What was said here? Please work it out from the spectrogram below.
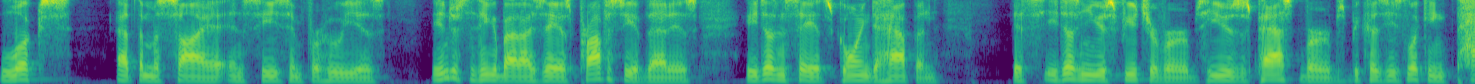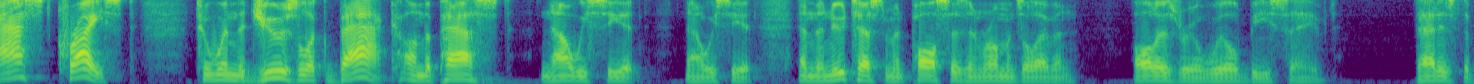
looks at the Messiah and sees him for who he is. The interesting thing about Isaiah's prophecy of that is he doesn't say it's going to happen. It's, he doesn't use future verbs, he uses past verbs because he's looking past Christ to when the Jews look back on the past. Now we see it. Now we see it. And the New Testament, Paul says in Romans 11, all Israel will be saved. That is the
